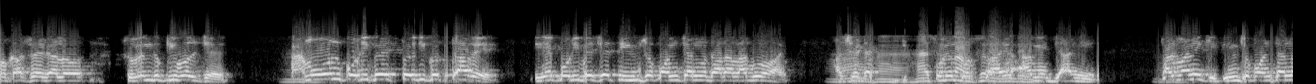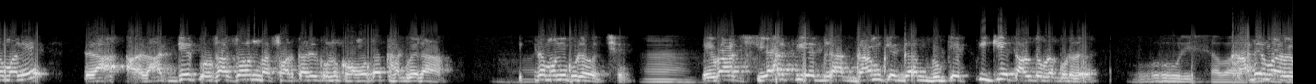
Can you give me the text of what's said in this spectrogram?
প্রকাশ হয়ে গেল শুভেন্দু কি বলছে? এমন পরিবেশ তৈরি করতে হবে যে পরিবেশে তিনশো পঞ্চান্ন ধারা লাগু হয়। আর হ্যাঁ, সেটা হ্যাঁ, হ্যাঁ, হয় আমি জানি। তার মানে কি তিনশো পঞ্চান্ন মানে রাজ্যের প্রশাসন বা সরকারের কোনো ক্ষমতা থাকবে না। এটা মণিপুরে হচ্ছে। হ্যাঁ। এবার সিআরপিএফ গ্রামকে গ্রাম ঢুকে পিটিয়ে তাল তোমরা করে দেবে। কাদের মারবে?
